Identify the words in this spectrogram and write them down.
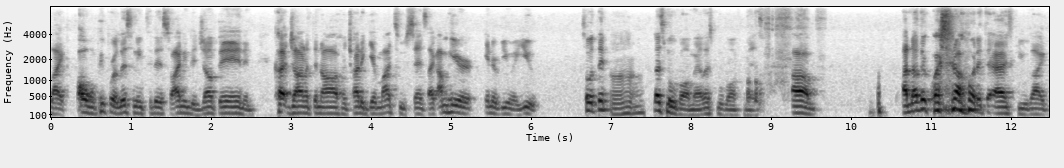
like, oh, when people are listening to this, so I need to jump in and cut Jonathan off and try to give my two cents. Like I'm here interviewing you. So then, uh-huh. let's move on, man. Let's move on from this. Um, another question I wanted to ask you, like,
